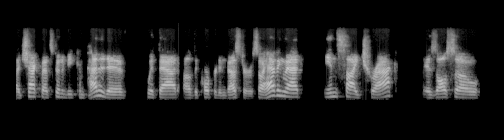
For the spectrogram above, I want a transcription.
a check that's going to be competitive with that of the corporate investor? So having that inside track is also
